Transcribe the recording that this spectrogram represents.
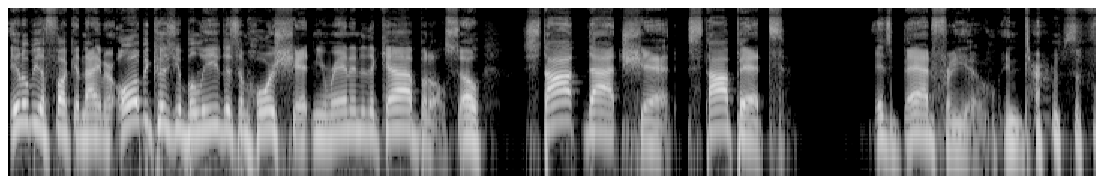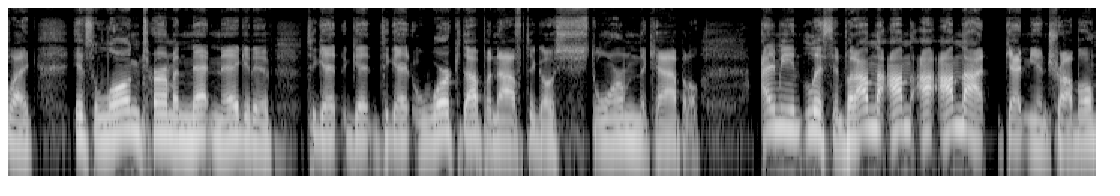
it'll be a fucking nightmare. All because you believed in some horse shit and you ran into the Capitol. So stop that shit. Stop it it's bad for you in terms of like it's long term a net negative to get get to get worked up enough to go storm the Capitol. I mean, listen, but I'm not I'm I'm not getting you in trouble.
